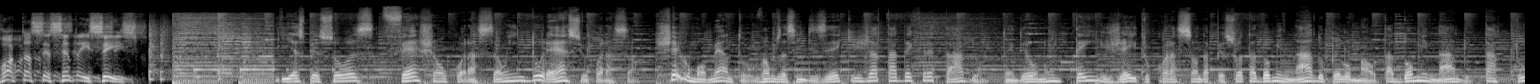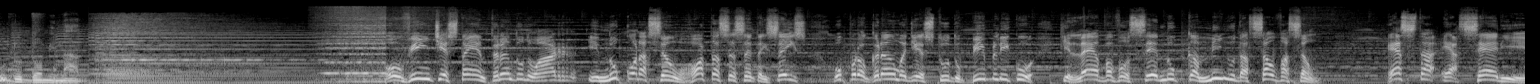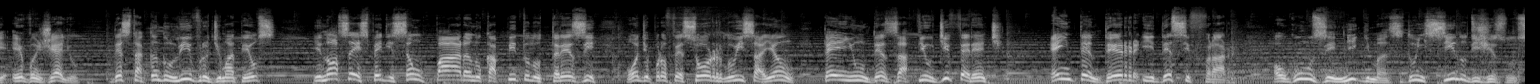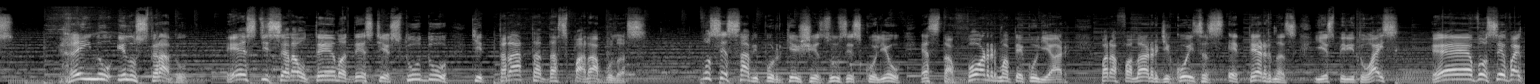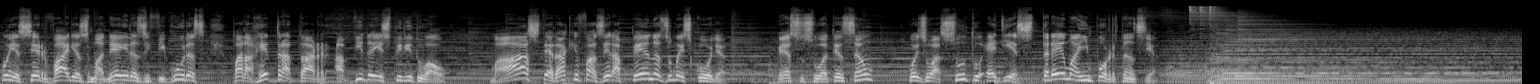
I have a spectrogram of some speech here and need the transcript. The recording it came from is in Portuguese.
Rota 66. E as pessoas fecham o coração e endurecem o coração. Chega um momento, vamos assim dizer, que já está decretado, entendeu? Não tem jeito, o coração da pessoa está dominado pelo mal, está dominado, está tudo dominado. Ouvinte está entrando no ar e no coração Rota 66, o programa de estudo bíblico que leva você no caminho da salvação. Esta é a série Evangelho, destacando o livro de Mateus, e nossa expedição para no capítulo 13, onde o professor Luiz Saião tem um desafio diferente: entender e decifrar alguns enigmas do ensino de Jesus. Reino Ilustrado. Este será o tema deste estudo que trata das parábolas. Você sabe por que Jesus escolheu esta forma peculiar para falar de coisas eternas e espirituais? É, você vai conhecer várias maneiras e figuras para retratar a vida espiritual, mas terá que fazer apenas uma escolha. Peço sua atenção, pois o assunto é de extrema importância.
